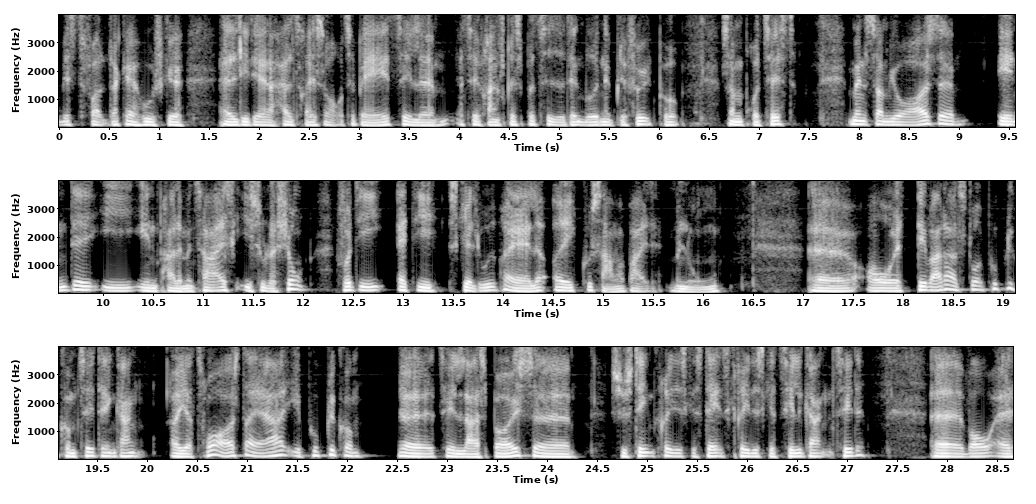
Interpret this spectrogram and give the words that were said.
hvis folk, der kan huske alle de der 50 år tilbage til, øh, til Fremskridspartiet, den måde, den blev født på, som protest, men som jo også endte i en parlamentarisk isolation, fordi at de skældte ud på alle og ikke kunne samarbejde med nogen. Øh, og det var der et stort publikum til dengang, og jeg tror også, der er et publikum øh, til Lars Bøjs øh, systemkritiske, statskritiske tilgang til det. øh, hvor at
